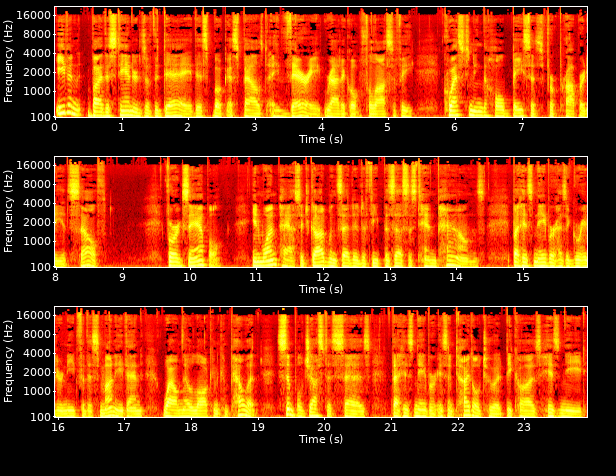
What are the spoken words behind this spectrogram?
Even by the standards of the day, this book espoused a very radical philosophy, questioning the whole basis for property itself. For example, in one passage, Godwin said that if he possesses ten pounds, but his neighbor has a greater need for this money, then, while no law can compel it, simple justice says that his neighbor is entitled to it because his need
